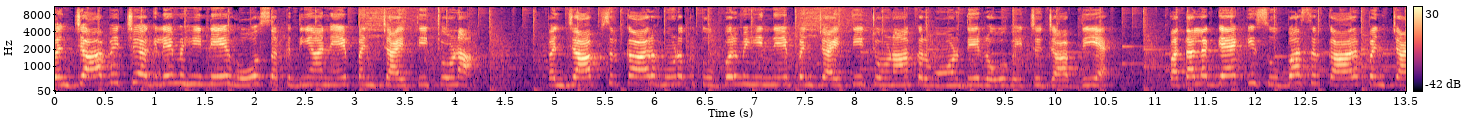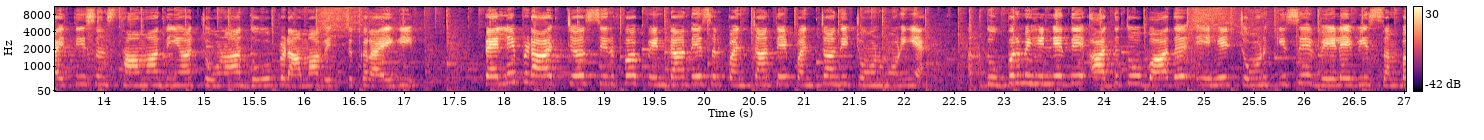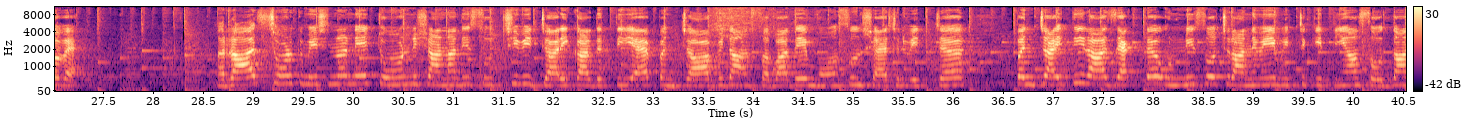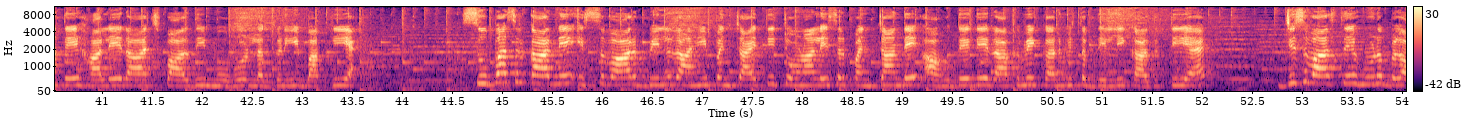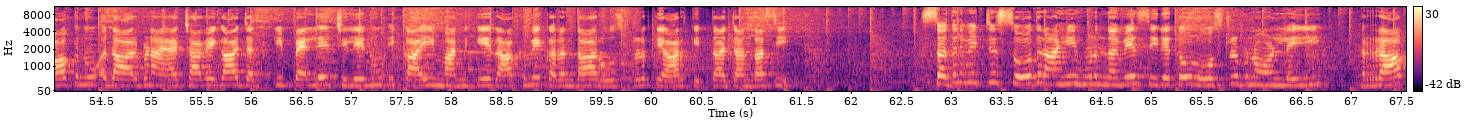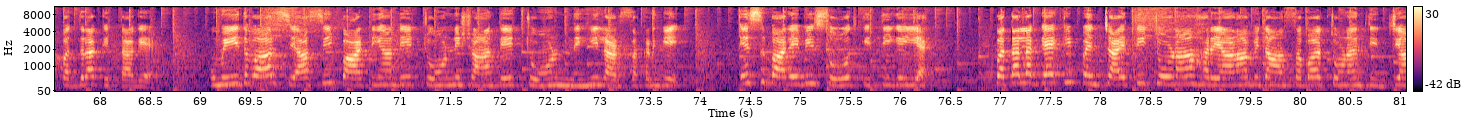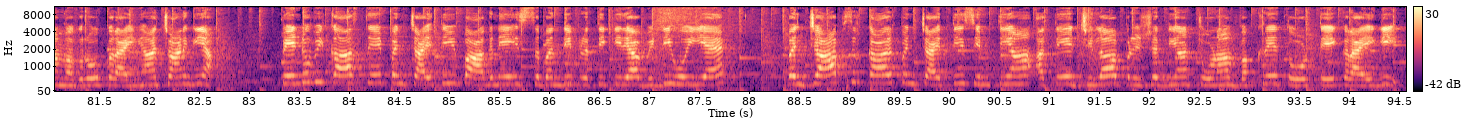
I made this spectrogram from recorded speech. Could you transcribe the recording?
ਪੰਜਾਬ ਵਿੱਚ ਅਗਲੇ ਮਹੀਨੇ ਹੋ ਸਕਦੀਆਂ ਨੇ ਪੰਚਾਇਤੀ ਚੋਣਾਂ। ਪੰਜਾਬ ਸਰਕਾਰ ਹੁਣ ਅਕਤੂਬਰ ਮਹੀਨੇ ਪੰਚਾਇਤੀ ਚੋਣਾਂ ਕਰਵਾਉਣ ਦੇ ਰੋਹ ਵਿੱਚ ਜਾਪਦੀ ਹੈ। ਪਤਾ ਲੱਗਿਆ ਕਿ ਸੂਬਾ ਸਰਕਾਰ ਪੰਚਾਇਤੀ ਸੰਸਥਾਵਾਂ ਦੀਆਂ ਚੋਣਾਂ ਦੋ ਪੜਾਵਾਂ ਵਿੱਚ ਕਰਾਏਗੀ। ਪਹਿਲੇ ਪੜਾਅ 'ਚ ਸਿਰਫ ਪਿੰਡਾਂ ਦੇ ਸਰਪੰਚਾਂ ਤੇ ਪੰਚਾਂ ਦੀ ਚੋਣ ਹੋਣੀ ਹੈ। ਅਕਤੂਬਰ ਮਹੀਨੇ ਦੇ ਅੱਧ ਤੋਂ ਬਾਅਦ ਇਹ ਚੋਣ ਕਿਸੇ ਵੇਲੇ ਵੀ ਸੰਭਵ ਹੈ। ਰਾਜ ਚੋਣ ਕਮਿਸ਼ਨਰ ਨੇ ਚੋਣ ਨਿਸ਼ਾਨਾਂ ਦੀ ਸੂਚੀ ਵੀ ਜਾਰੀ ਕਰ ਦਿੱਤੀ ਹੈ। ਪੰਜਾਬ ਵਿਧਾਨ ਸਭਾ ਦੇ ਮੌਨਸੂਨ ਸੈਸ਼ਨ ਵਿੱਚ ਪੰਚਾਇਤੀ ਰਾਜ ਐਕਟ 1994 ਵਿੱਚ ਕੀਤੀਆਂ ਸੋਧਾਂ ਤੇ ਹਾਲੇ ਰਾਜਪਾਲ ਦੀ ਮੋਹਰ ਲੱਗਣੀ ਬਾਕੀ ਹੈ। ਸੂਬਾ ਸਰਕਾਰ ਨੇ ਇਸ ਵਾਰ ਬਿੱਲ ਰਾਹੀਂ ਪੰਚਾਇਤੀ ਚੋਣਾਂ ਲਈ ਸਰਪੰਚਾਂ ਦੇ ਅਹੁਦੇ ਦੇ ਰਾਖਵੇਂ ਕਰਮ ਵਿੱਚ ਤਬਦੀਲੀ ਕਰ ਦਿੱਤੀ ਹੈ। ਜਿਸ ਵਾਸਤੇ ਹੁਣ ਬਲਾਕ ਨੂੰ ਆਧਾਰ ਬਣਾਇਆ ਜਾਵੇਗਾ, ਜਦਕਿ ਪਹਿਲੇ ਜ਼ਿਲ੍ਹੇ ਨੂੰ ਇਕਾਈ ਮੰਨ ਕੇ ਰਾਖਵੇਂ ਕਰਨ ਦਾ ਰੋਸਟਰ ਤਿਆਰ ਕੀਤਾ ਜਾਂਦਾ ਸੀ। ਸਦਨ ਵਿੱਚ ਸੋਧ ਰਾਹੀਂ ਹੁਣ ਨਵੇਂ ਸਿਰੇ ਤੋਂ ਰੋਸਟਰ ਬਣਾਉਣ ਲਈ ਰਾਹ ਪੱਧਰਾ ਕੀਤਾ ਗਿਆ। ਉਮੀਦਵਾਰ ਸਿਆਸੀ ਪਾਰਟੀਆਂ ਦੇ ਚੋਣ ਨਿਸ਼ਾਨ ਤੇ ਚੋਣ ਨਹੀਂ ਲੜ ਸਕਣਗੇ। ਇਸ ਬਾਰੇ ਵੀ ਸੋਧ ਕੀਤੀ ਗਈ ਹੈ। ਪਤਾ ਲੱਗਿਆ ਕਿ ਪੰਚਾਇਤੀ ਚੋਣਾਂ ਹਰਿਆਣਾ ਵਿਧਾਨ ਸਭਾ ਚੋਣਾਂ ਨਤੀਜਿਆਂ ਮਗਰੋਂ ਕਰਾਈਆਂ ਜਾਣਗੀਆਂ। ਪੇਂਡੂ ਵਿਕਾਸ ਤੇ ਪੰਚਾਇਤੀ ਵਿਭਾਗ ਨੇ ਇਸ ਸੰਬੰਧੀ ਪ੍ਰਤੀਕਿਰਿਆ ਵਿੱਢੀ ਹੋਈ ਹੈ। ਪੰਜਾਬ ਸਰਕਾਰ ਪੰਚਾਇਤੀ ਸਮਿਤੀਆਂ ਅਤੇ ਜ਼ਿਲ੍ਹਾ ਪਰਿਸ਼ਦ ਦੀਆਂ ਚੋਣਾਂ ਵੱਖਰੇ ਤੌਰ ਤੇ ਕਰਾਏਗੀ।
